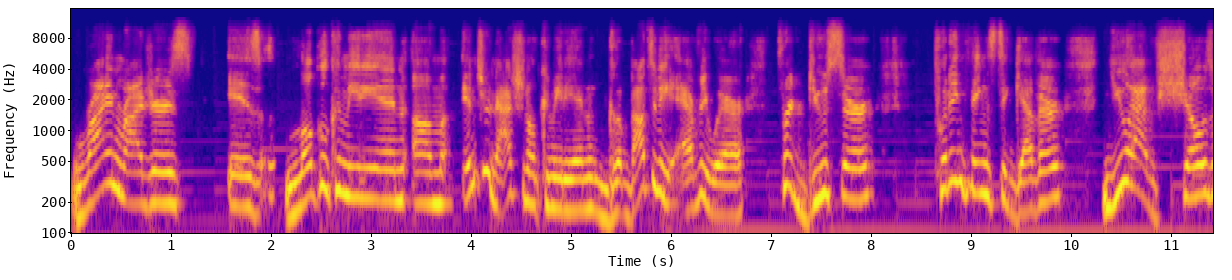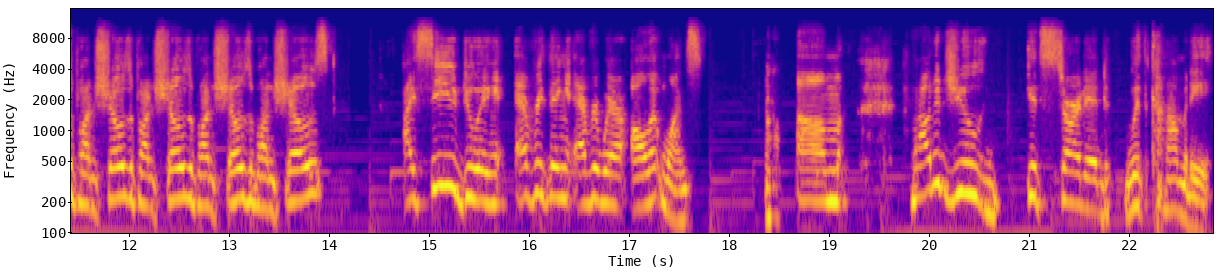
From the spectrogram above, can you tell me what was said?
Ryan Rogers is local comedian, um, international comedian, about to be everywhere, producer, putting things together. You have shows upon shows upon shows upon shows upon shows. I see you doing everything everywhere all at once. Um, how did you get started with comedy,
